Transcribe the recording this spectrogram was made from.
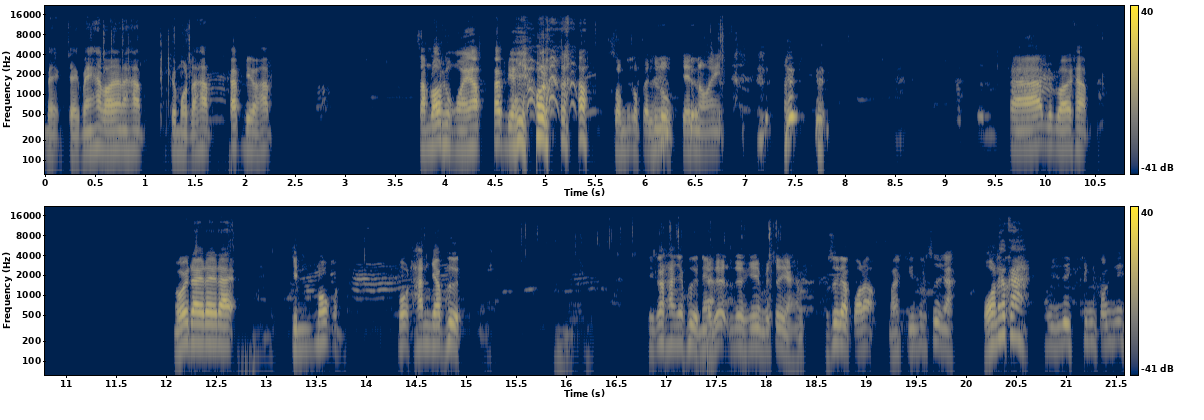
แบกแจกแบงค์ห้าร้อยแล้วนะครับจะหมดแล้วครับแป๊บเดียวครับสามร้อยถุงไว้ครับแป๊บเดียวจะหมดแล้วครับสมกับเป็นลูกเจ๊น้อยขอบคุณครับเรียบร้อยครับโอ้ยได้ได้ได้กินโมกโมกทันยาพืชสินค้าธัญพืชเนี่ยเดี๋ยวเดี๋ยวกินไปซื้ออย่างครับผมซื้อแบบพอแล้วมากินต้องซื้ออะพอแล้วค่ะโอ้ยได้กินตอนนี้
